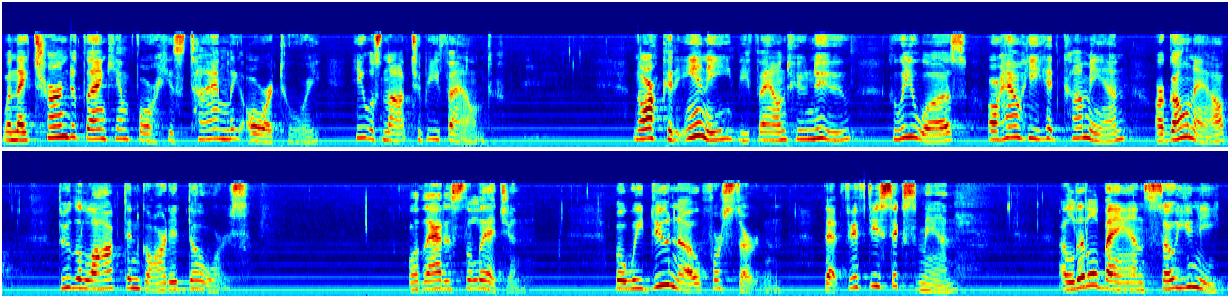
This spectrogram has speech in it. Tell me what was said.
When they turned to thank him for his timely oratory, he was not to be found. Nor could any be found who knew who he was or how he had come in or gone out through the locked and guarded doors. Well, that is the legend. But we do know for certain that 56 men, a little band so unique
